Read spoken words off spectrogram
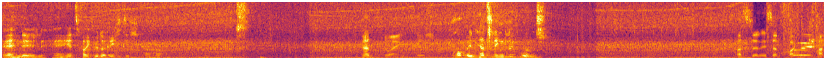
Hä, nee, hä, jetzt fahre ich wieder richtig. Aha. Kannst du eigentlich. Robin, herzlichen Glückwunsch. Was denn? Ist ein fucking Kann?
